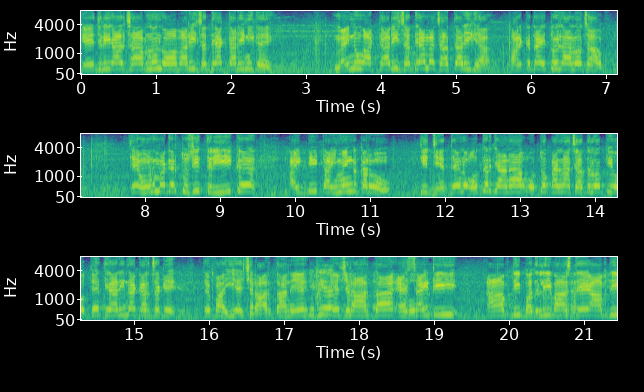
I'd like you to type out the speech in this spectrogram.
ਕੇਜਰੀਵਾਲ ਸਾਹਿਬ ਨੂੰ 9 ਵਾਰੀ ਸੱਦਿਆ ਕਰ ਹੀ ਨਹੀਂ ਗਏ। ਮੈਨੂੰ 8 ਵਾਰੀ ਸੱਦਿਆ, ਮੈਂ 7 ਵਾਰੀ ਗਿਆ। ਫ਼ਰਕ ਤਾਂ ਇਤੋਂ ਹੀ ਲਾ ਲਓ ਸਾਹਿਬ। ਤੇ ਹੁਣ ਮਗਰ ਤੁਸੀਂ ਤਰੀਕ, ਐਡੀ ਟਾਈਮਿੰਗ ਕਰੋ। ਕਿ ਜੇ ਦਿਨ ਉਧਰ ਜਾਣਾ ਉਸ ਤੋਂ ਪਹਿਲਾਂ ਸੱਦ ਲਓ ਕਿ ਉੱਥੇ ਤਿਆਰੀ ਨਾ ਕਰ ਸਕੇ। ਤੇ ਭਾਈ ਇਹ ਸ਼ਰਾਰਤਾਂ ਨੇ। ਇਹ ਸ਼ਰਾਰਤਾਂ ਐਸਆਈਟੀ ਆਪ ਦੀ ਬਦਲੀ ਵਾਸਤੇ ਆਪ ਦੀ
